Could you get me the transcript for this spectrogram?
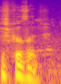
Pisca os olhos.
